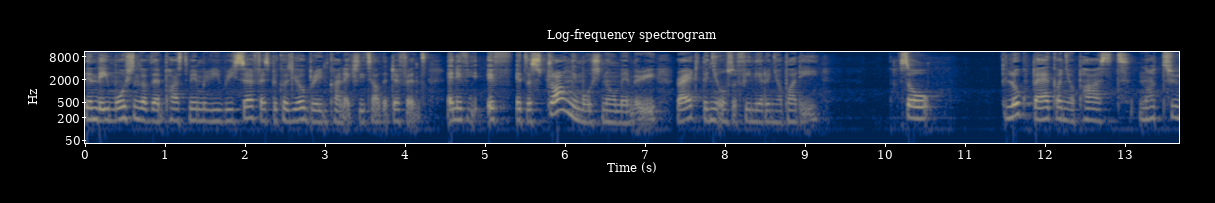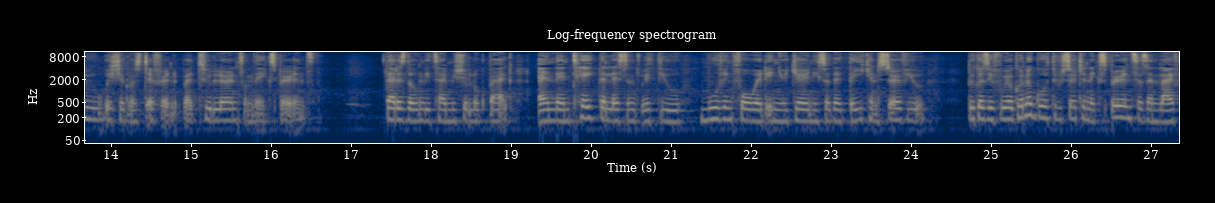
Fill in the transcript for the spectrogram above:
then the emotions of that past memory resurface because your brain can't actually tell the difference. And if you, if it's a strong emotional memory, right, then you also feel it in your body. So look back on your past, not to wish it was different, but to learn from the experience. That is the only time you should look back and then take the lessons with you moving forward in your journey so that they can serve you. Because if we're going to go through certain experiences in life,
